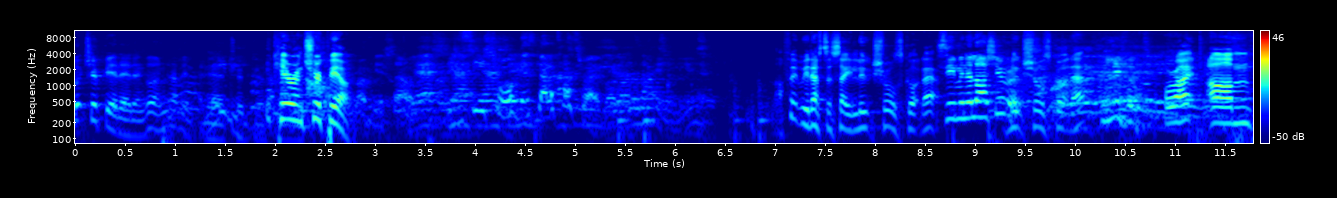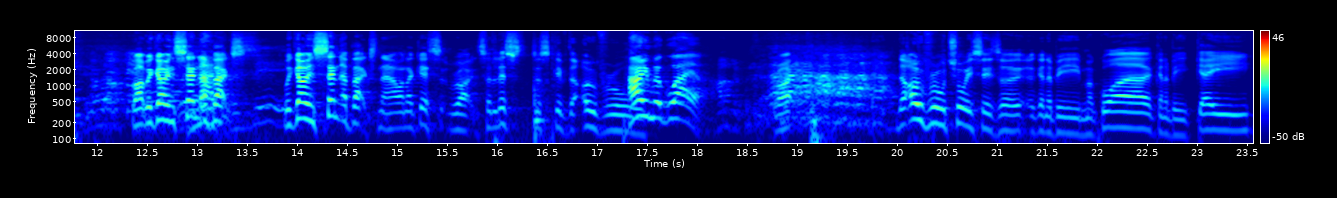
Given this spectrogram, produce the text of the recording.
Put Trippier there then. Go on, have him. Kieran Trippier. I think we'd have to say Luke Shaw's got that. See him in the last Euro. Luke Shaw's got that. All right. Um, right, we're going centre backs. We're going centre backs now, and I guess right. So let's just give the overall. Harry Maguire. Right. The overall choices are, are going to be Maguire, going to be Guéhi,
